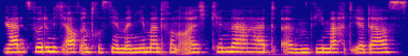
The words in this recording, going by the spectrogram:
Ja, das würde mich auch interessieren, wenn jemand von euch Kinder hat, ähm, wie macht ihr das?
